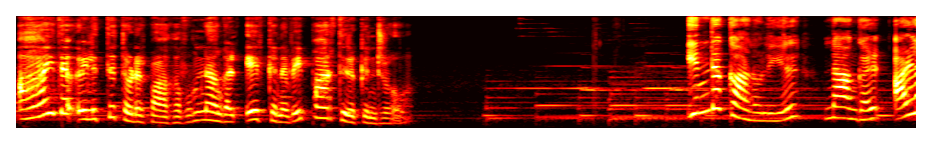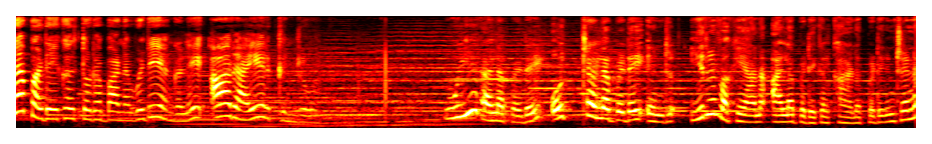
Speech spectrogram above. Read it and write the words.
ஆயுத எழுத்து தொடர்பாகவும் நாங்கள் ஏற்கனவே பார்த்திருக்கின்றோம். இந்த காணொளியில் நாங்கள் அளபடைகள் தொடர்பான விடயங்களை ஆராய இருக்கின்றோம். உயிர் அளபடை ஒற்றளபடை என்று இரு வகையான அளபடைகள் காணப்படுகின்றன.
